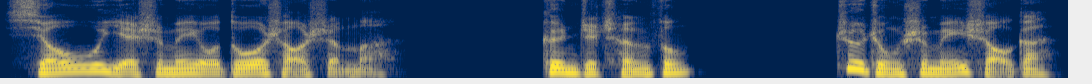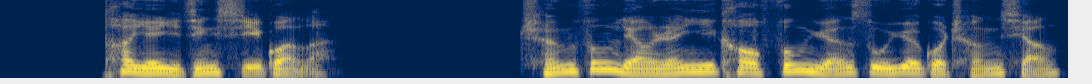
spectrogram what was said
小五也是没有多少什么，跟着陈峰，这种事没少干。他也已经习惯了。陈峰两人依靠风元素越过城墙，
